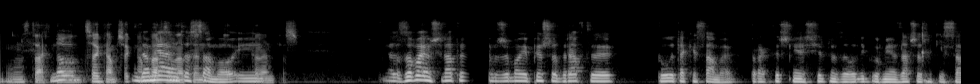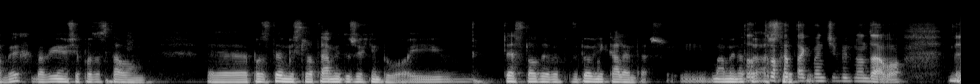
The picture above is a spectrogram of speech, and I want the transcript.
więc tak, no, no, czekam, czekam no, bardzo na to ten samo i kalendarz. Zobaczyłem się na tym, że moje pierwsze drafty były takie same. Praktycznie siedmiu zawodników miałem zawsze takich samych. Bawiłem się pozostałą E, pozostałymi slotami dużych nie było i te sloty wypełni kalendarz. I mamy na to, to trochę tak będzie wyglądało. No.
